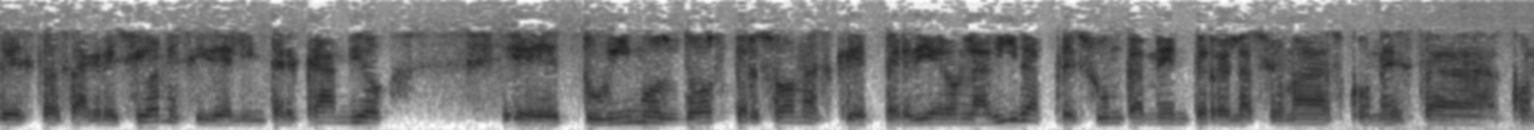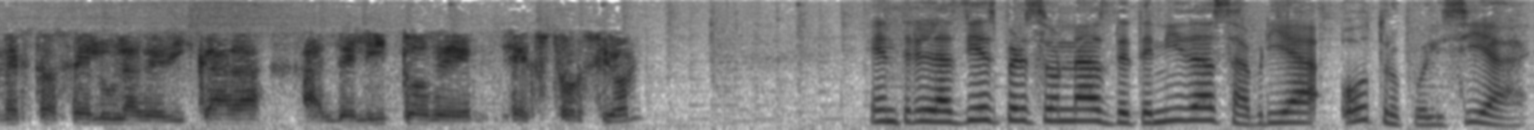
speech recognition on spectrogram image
de estas agresiones y del intercambio eh, tuvimos dos personas que perdieron la vida presuntamente relacionadas con esta con esta célula dedicada al delito de extorsión. Entre las 10 personas detenidas habría otro policía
